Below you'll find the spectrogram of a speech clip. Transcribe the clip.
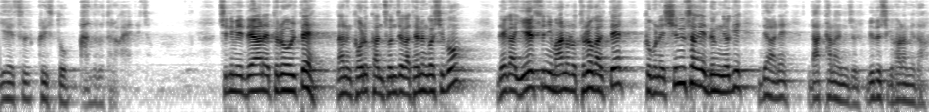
예수 그리스도 안으로 들어가야 되죠. 주님이 내 안에 들어올 때 나는 거룩한 존재가 되는 것이고 내가 예수님 안으로 들어갈 때 그분의 신성의 능력이 내 안에 나타나는 줄 믿으시기 바랍니다.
